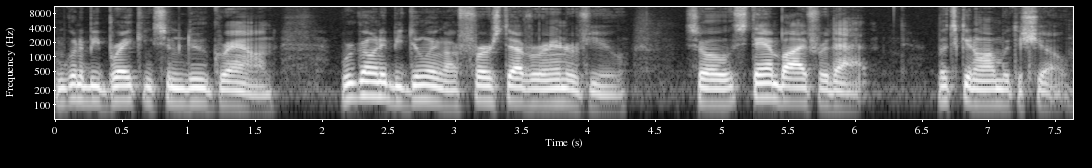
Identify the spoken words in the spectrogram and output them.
I'm going to be breaking some new ground. We're going to be doing our first ever interview, so stand by for that. Let's get on with the show.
